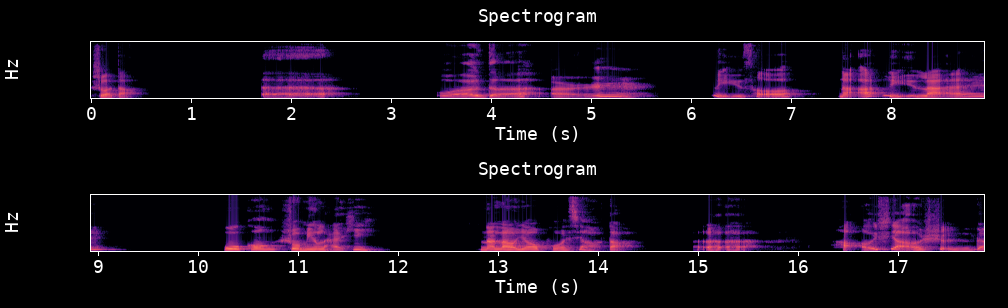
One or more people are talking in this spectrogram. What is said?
说道：“呃，我的儿，你从哪里来？”悟空说明来意。那老妖婆笑道：“好孝顺的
